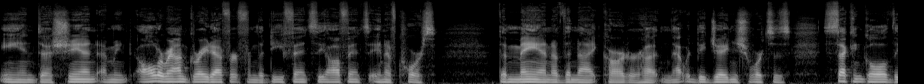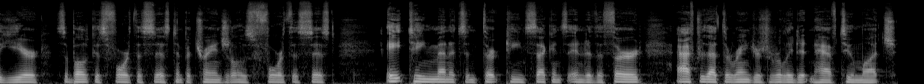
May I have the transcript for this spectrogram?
and uh, Schenn. I mean, all around great effort from the defense, the offense, and of course, the man of the night, Carter Hutton. That would be Jaden Schwartz's second goal of the year, Sobotka's fourth assist, and Pietrangelo's fourth assist. 18 minutes and 13 seconds into the third. After that, the Rangers really didn't have too much.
